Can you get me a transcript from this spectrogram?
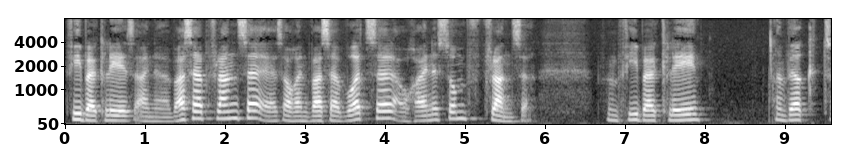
Fieberklee ist eine Wasserpflanze, er ist auch ein Wasserwurzel, auch eine Sumpfpflanze. Fieberklee wirkt,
